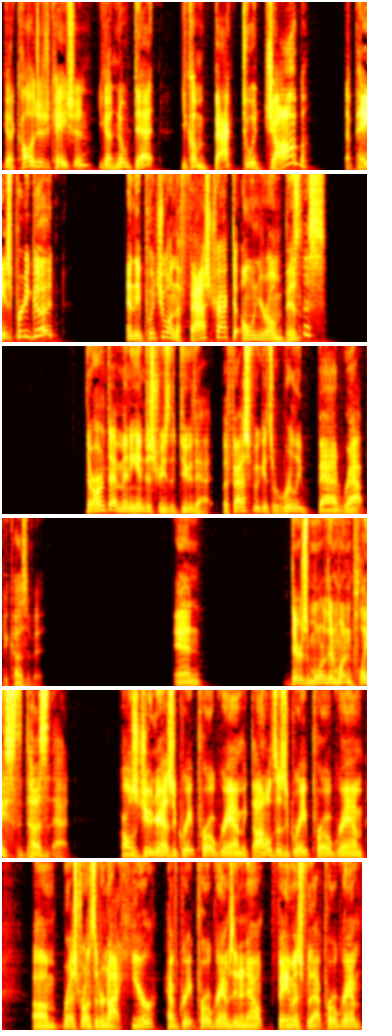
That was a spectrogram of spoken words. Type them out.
you got a college education, you got no debt, you come back to a job that pays pretty good, and they put you on the fast track to own your own business. There aren't that many industries that do that, but fast food gets a really bad rap because of it. And there's more than one place that does that. Carl's Jr. has a great program. McDonald's has a great program. Um, restaurants that are not here have great programs. In and Out, famous for that program.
